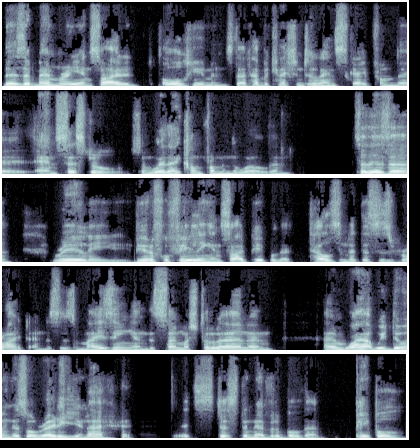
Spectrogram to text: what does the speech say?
there's a memory inside all humans that have a connection to landscape from their ancestrals and where they come from in the world. And so there's a really beautiful feeling inside people that tells them that this is right and this is amazing and there's so much to learn and and why aren't we doing this already you know? It's just inevitable that people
